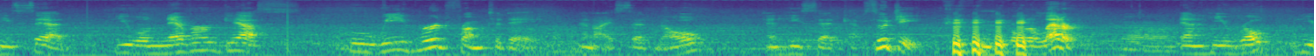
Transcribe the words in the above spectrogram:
he said, You will never guess who we heard from today. And I said, No. And he said, Katsuji wrote a letter and he wrote, he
